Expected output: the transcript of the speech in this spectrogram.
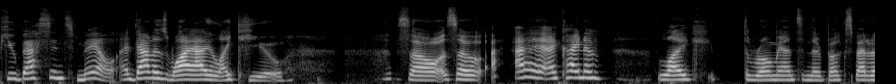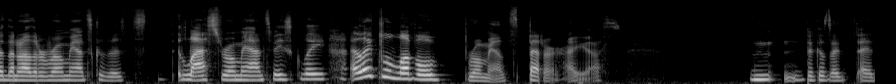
pubescent male, and that is why I like you. So, so I, I kind of like the romance in their books better than other romance because it's less romance, basically. I like the level of romance better, I guess. Because I, I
